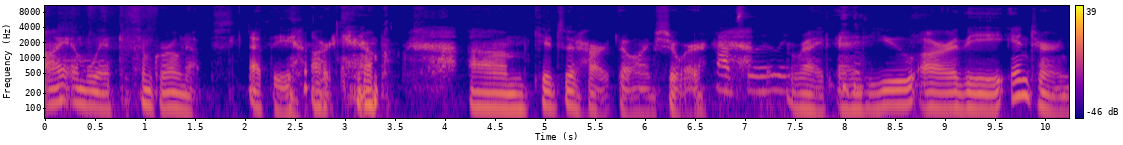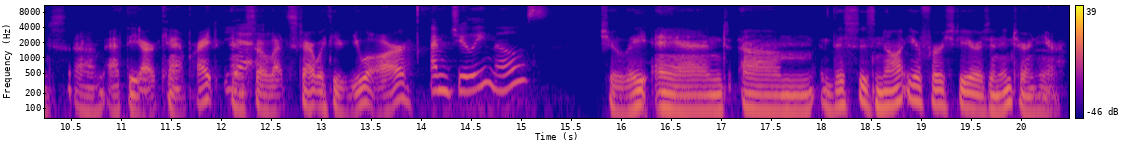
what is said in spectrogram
I am with some grown-ups at the art camp. Um, kids at heart, though I'm sure. Absolutely. Right, and you are the interns um, at the art camp, right? Yeah. And so let's start with you. You are I'm Julie Mills. Julie, and um, this is not your first year as an intern here.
